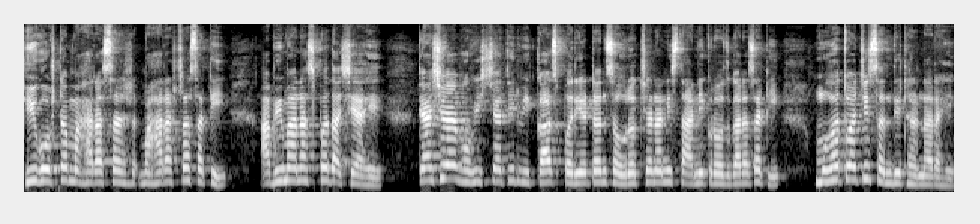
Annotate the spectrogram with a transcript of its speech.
ही गोष्ट महाराष्ट्रा महाराष्ट्रासाठी अभिमानास्पद अशी आहे. त्याशिवाय भविष्यातील विकास पर्यटन संरक्षण आणि स्थानिक रोजगारासाठी महत्त्वाची संधी ठरणार आहे.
